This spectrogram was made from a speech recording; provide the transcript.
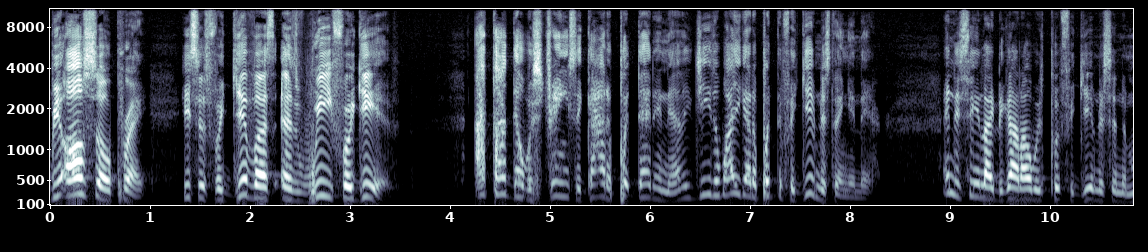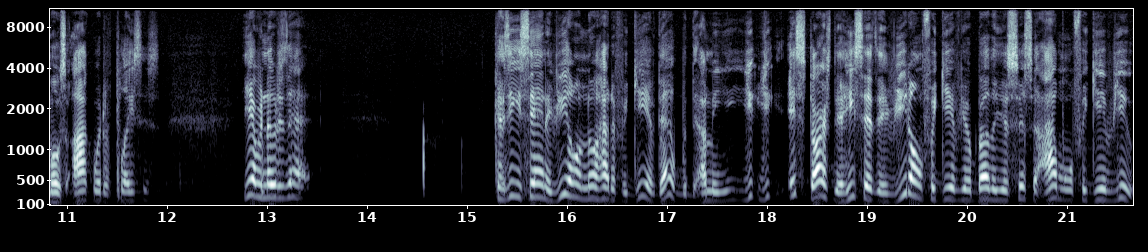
We also pray. He says, Forgive us as we forgive. I thought that was strange that God had put that in there. Like, Jesus, why you got to put the forgiveness thing in there? And it seemed like the God always put forgiveness in the most awkward of places. You ever notice that? Because he's saying if you don't know how to forgive, that would, I mean, you, you, it starts there. He says if you don't forgive your brother, your sister, I won't forgive you.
